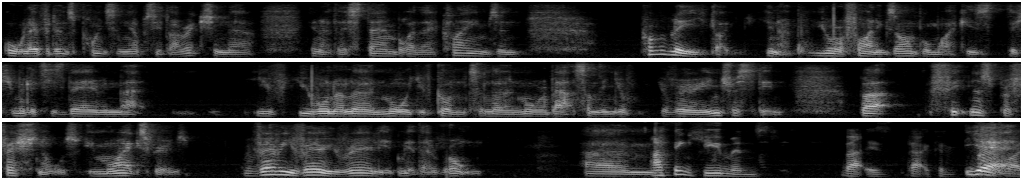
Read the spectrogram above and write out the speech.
all evidence points in the opposite direction, now, you know, they stand by their claims. And probably, like you know, you're a fine example, Mike. Is the humility is there in that you've you want to learn more you've gone to learn more about something you're, you're very interested in but fitness professionals in my experience very very rarely admit they're wrong um, I think humans that is that could Yeah,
